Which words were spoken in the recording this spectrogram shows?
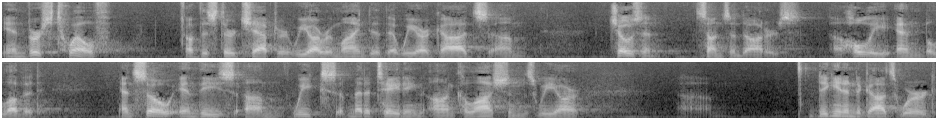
In verse 12 of this third chapter, we are reminded that we are God's um, chosen sons and daughters, uh, holy and beloved. And so, in these um, weeks of meditating on Colossians, we are um, digging into God's Word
